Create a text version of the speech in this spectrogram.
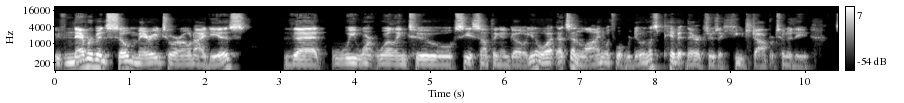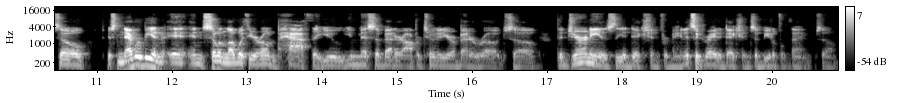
we've never been so married to our own ideas that we weren't willing to see something and go, you know what, that's in line with what we're doing. Let's pivot there because there's a huge opportunity. So just never be in, in so in love with your own path that you you miss a better opportunity or a better road. So the journey is the addiction for me, and it's a great addiction. It's a beautiful thing. So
